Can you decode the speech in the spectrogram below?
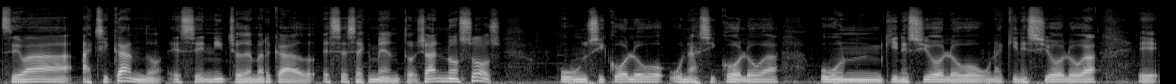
se va achicando ese nicho de mercado, ese segmento. Ya no sos un psicólogo, una psicóloga, un kinesiólogo, una kinesióloga. Eh,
